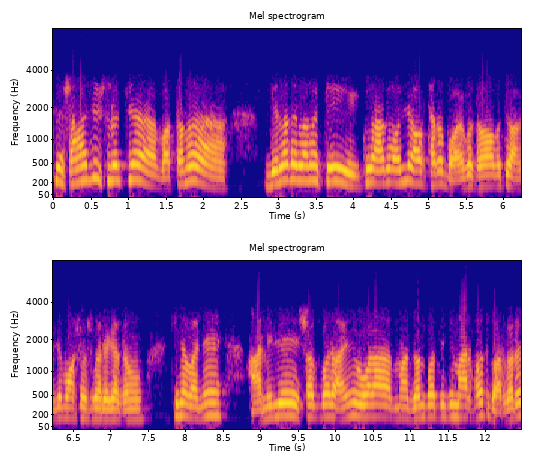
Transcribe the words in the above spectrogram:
त्यो सामाजिक सुरक्षा भत्तामा बेला बेलामा केही कुराहरू अलि अप्ठ्यारो भएको छ। अब त्यो हामीले महसुस गरेका छौँ। किनभने हामीले सकभर हामी वडामा जनप्रतिनिधि मार्फत घर घरै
